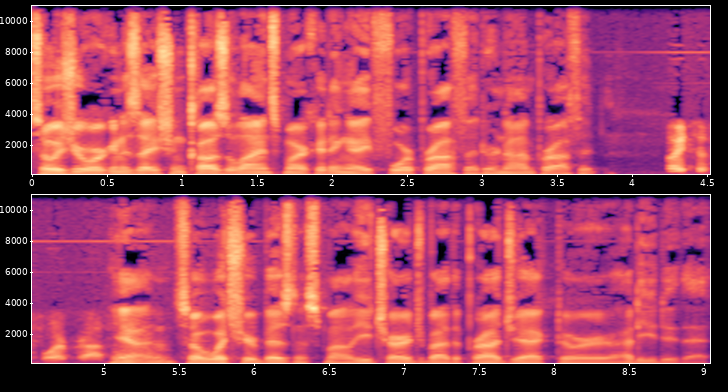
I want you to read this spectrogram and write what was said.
So, is your organization Cause Alliance Marketing a for-profit or non-profit? Oh, it's a for-profit. Yeah. So, what's your business model? You charge by the project, or how do you do that?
